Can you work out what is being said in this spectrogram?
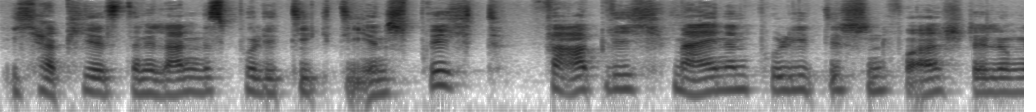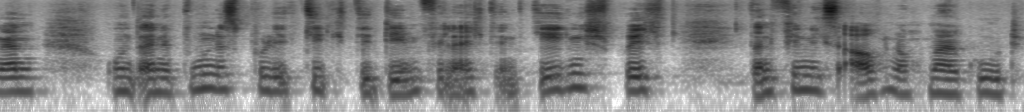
ich habe hier jetzt eine Landespolitik, die entspricht farblich meinen politischen Vorstellungen und eine Bundespolitik, die dem vielleicht entgegenspricht, dann finde ich es auch nochmal gut,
